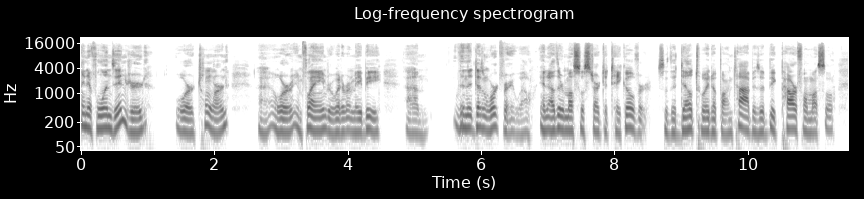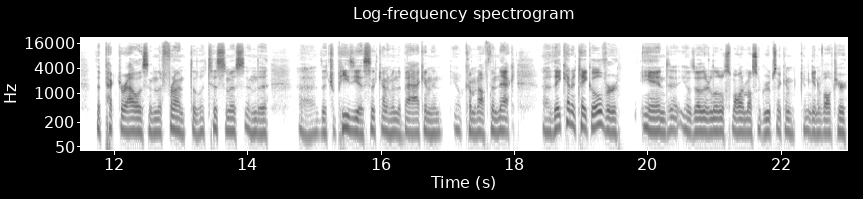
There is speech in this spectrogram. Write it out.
And if one's injured or torn uh, or inflamed or whatever it may be, um, then it doesn't work very well and other muscles start to take over. So the deltoid up on top is a big, powerful muscle. The pectoralis in the front, the latissimus and the uh, the trapezius kind of in the back and then you know coming off the neck, uh, they kind of take over. And uh, you know, those other little smaller muscle groups that can, can get involved here.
